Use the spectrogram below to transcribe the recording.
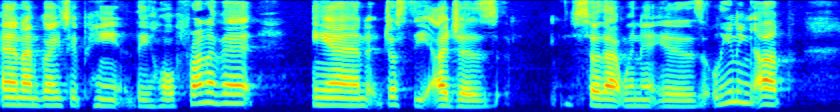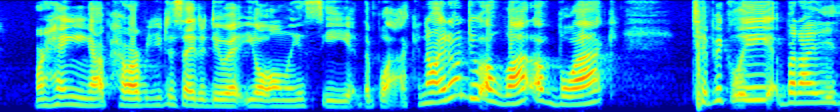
and I'm going to paint the whole front of it and just the edges so that when it is leaning up or hanging up, however you decide to do it, you'll only see the black. Now I don't do a lot of black typically, but I,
